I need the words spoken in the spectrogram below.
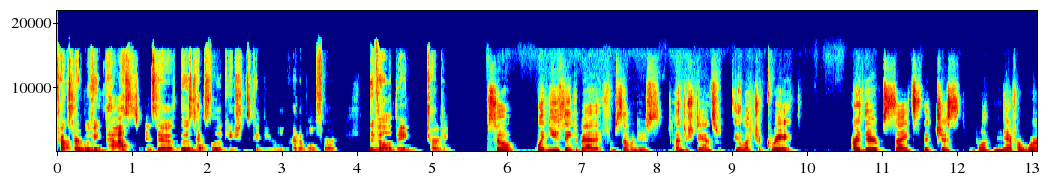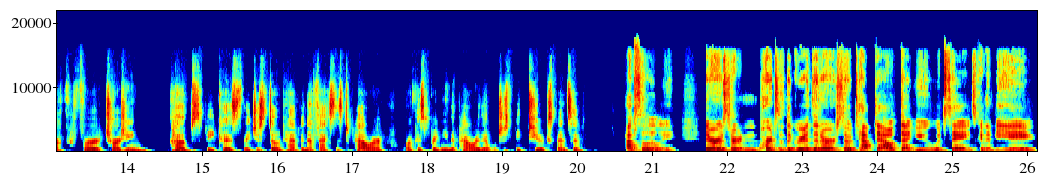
trucks are moving past. And so those types of locations could be really credible for developing charging. So when you think about it from someone who understands the electric grid, are there sites that just will never work for charging hubs because they just don't have enough access to power or because bringing the power there will just be too expensive? Absolutely. There are certain parts of the grid that are so tapped out that you would say it's going to be a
